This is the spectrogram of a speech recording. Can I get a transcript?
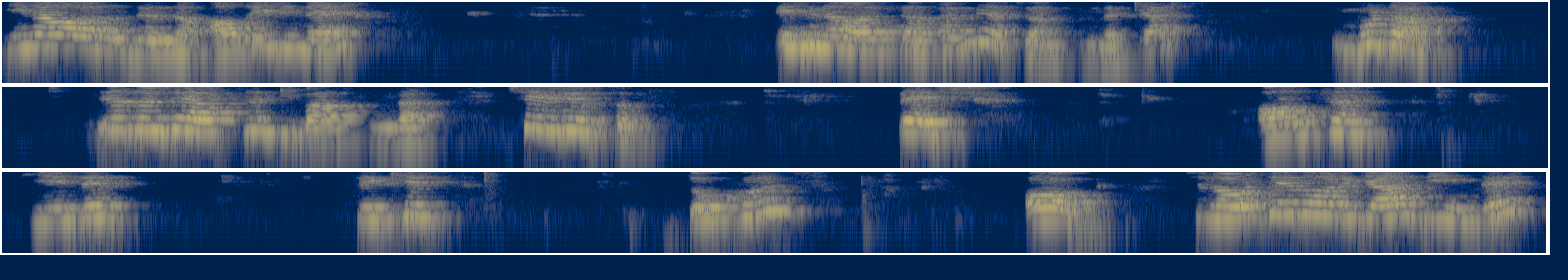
Yine aldığını al eline. Elini aldıktan sen mi yapacaksın bizimle? Gel. Şimdi buradan biraz önce yaptığın gibi aslında çeviriyorsun. 5 6 7 8 9 10 Şimdi ortaya doğru geldiğinde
